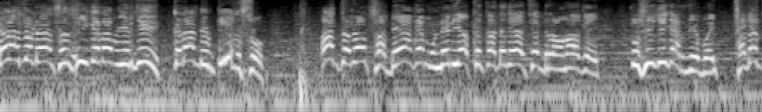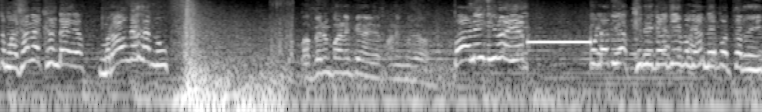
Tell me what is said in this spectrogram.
ਕਿਹੜਾ ਤੁਹਾਡਾ ਐਸਐਸਪੀ ਕਿਹੜਾ ਵੀਰ ਜੀ? ਕਿਹੜਾ ਡਿਪਟੀ ਹੈ ਦੱਸੋ ਆ ਜਦੋਂ ਸਾਡੇ ਆ ਕੇ ਮੁੰਡੇ ਦੀ ਅੱਖ ਕੱਢ ਕੇ ਇੱਥੇ ਡਰਾਉਣਾ ਆ ਕੇ। ਤੁਸੀਂ ਕੀ ਕਰਦੇ ਹੋ ਬਾਈ? ਸਾਡਾ ਤਮਾਸ਼ਾ ਵੇਖਣ ਦੇ ਹੋ? ਮਰਾਉਂਗੇ ਸਾਨੂੰ? ਬਾਬੇ ਨੂੰ ਪਾਣੀ ਪਿਆ ਯਾਰ ਪਾਣੀ ਮੰਗਾਓ ਪਾਣੀ ਕੀ ਹੋਇਆ? ਮੁੰਡੇ ਦੀ ਅੱਖ ਨਿਕਲ ਗਈ ਬਗਾਨੇ ਪੁੱਤਰ ਦੀ।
